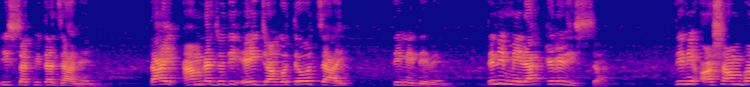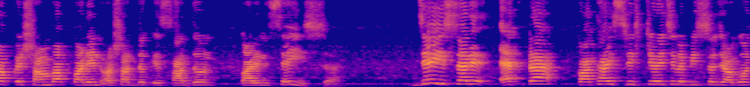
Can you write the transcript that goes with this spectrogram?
ঈশ্বর পিতা জানেন। তাই আমরা যদি এই জগতেও চাই, তিনি দেবেন। তিনি মিরাক্কেলের ঈশ্বর। তিনি অসম্ভবকে সম্ভব করেন, অসাধ্যকে সাধন করেন সেই ঈশ্বর। যে ঈশ্বরের একটা কথায় সৃষ্টি হয়েছিল বিশ্বজগৎ,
